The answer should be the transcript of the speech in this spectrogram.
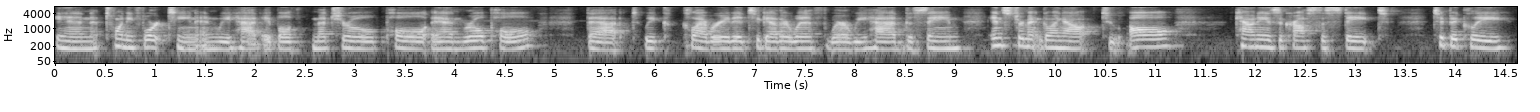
in 2014, and we had a both metro poll and rural poll that we collaborated together with, where we had the same instrument going out to all counties across the state. Typically,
